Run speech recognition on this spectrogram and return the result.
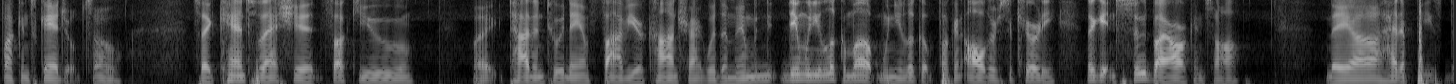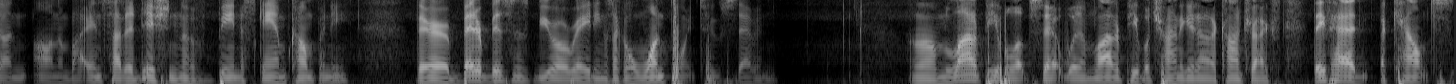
fucking scheduled. So so I cancel that shit. Fuck you. Like tied into a damn five year contract with them. And when, then when you look them up, when you look up fucking Alder Security, they're getting sued by Arkansas. They uh, had a piece done on them by Inside Edition of being a scam company. Their Better Business Bureau ratings like a 1.27. Um, a lot of people upset with them. A lot of people trying to get out of contracts. They've had accounts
